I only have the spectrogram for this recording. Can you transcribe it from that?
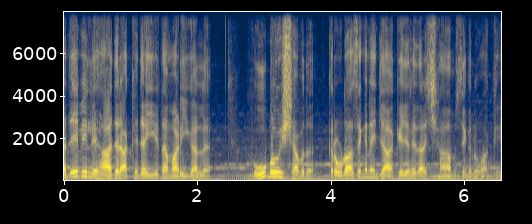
ਅਜੇ ਵੀ ਲਿਹਾਜ਼ ਰੱਖ ਜਾਈਏ ਤਾਂ ਮਾੜੀ ਗੱਲ। ਹੈ ਹੂ ਬਹੁ ਸ਼ਬਦ ਕਰੋੜਾ ਸਿੰਘ ਨੇ ਜਾ ਕੇ ਜਥੇਦਾਰ ਸ਼ਾਮ ਸਿੰਘ ਨੂੰ ਆਖੇ,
